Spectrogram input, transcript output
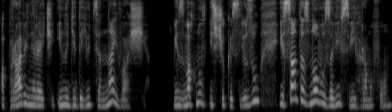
а правильні речі іноді даються найважче. Він змахнув із щоки сльозу, і Санта знову завів свій грамофон.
